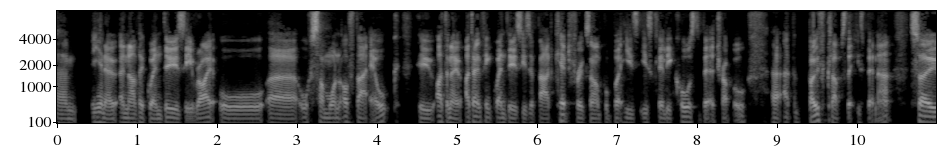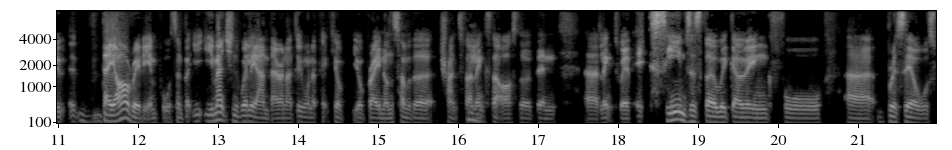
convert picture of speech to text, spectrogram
um, you know, another Guendouzi, right? Or, uh, or someone of that ilk who, I don't know, I don't think Guendouzi's a bad kid, for example, but he's, he's clearly caused a bit of trouble uh, at the, both clubs that he's been at. So uh, they are really important. But you, you mentioned Willian there, and I do want to pick your, your brain on some of the transfer mm. links that Arsenal have been uh, linked with. It seems as though we're going for uh, Brazil's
